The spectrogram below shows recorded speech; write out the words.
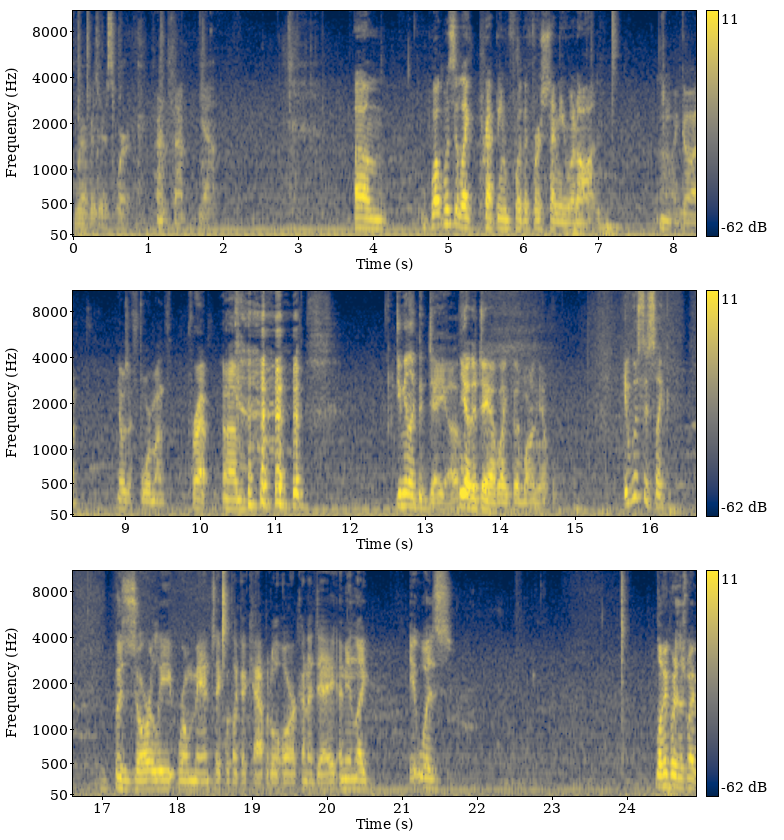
Wherever there's work. 100%. Yeah. Um, what was it like prepping for the first time you went on? Oh my god, that was a four month prep. Um, do you mean like the day of? Yeah, the day of like the one. Yeah. It was this like bizarrely romantic with like a capital R kind of day. I mean, like it was. Let me put it this way:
